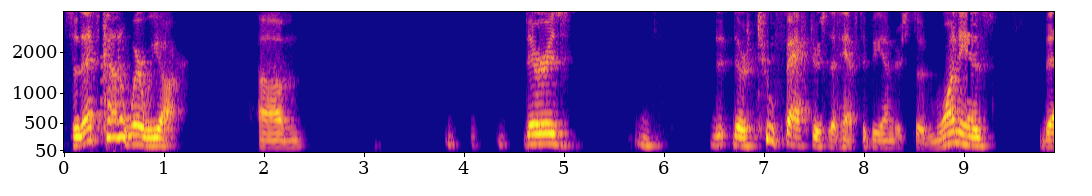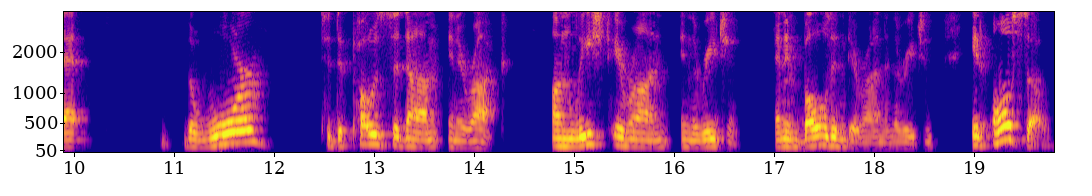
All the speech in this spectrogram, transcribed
So that's kind of where we are. Um, there is there are two factors that have to be understood. One is that the war to depose Saddam in Iraq unleashed Iran in the region and emboldened Iran in the region. It also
